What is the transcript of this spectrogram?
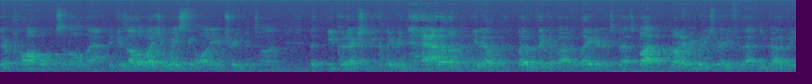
their problems and all that, because otherwise you're wasting a lot of your treatment time that you could actually be clearing that out of them, you know? Let them think about it later, it's best. But not everybody's ready for that, and you've got to be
